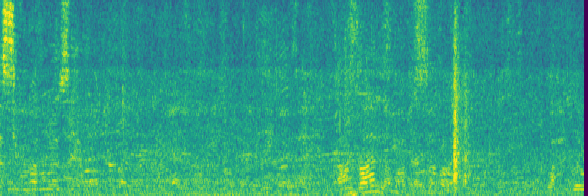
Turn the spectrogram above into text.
بس كان ابويا سافر عايز اعلق السفر وحده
